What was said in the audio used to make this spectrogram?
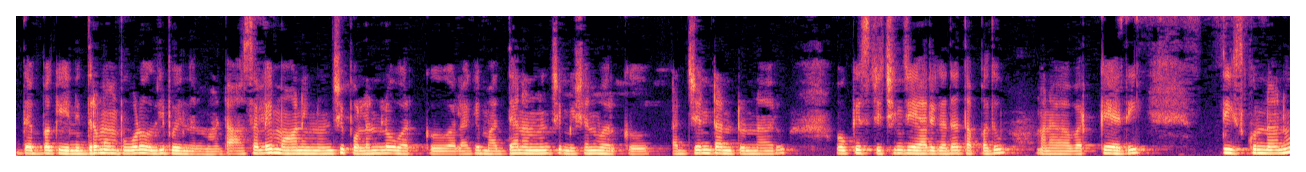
దెబ్బకి నిద్రమంపు కూడా వదిలిపోయిందనమాట అసలే మార్నింగ్ నుంచి పొలంలో వర్క్ అలాగే మధ్యాహ్నం నుంచి మిషన్ వర్క్ అర్జెంట్ అంటున్నారు. ఓకే స్టిచ్చింగ్ చేయాలి కదా తప్పదు. మన వర్కే అది. తీసుకున్నాను.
